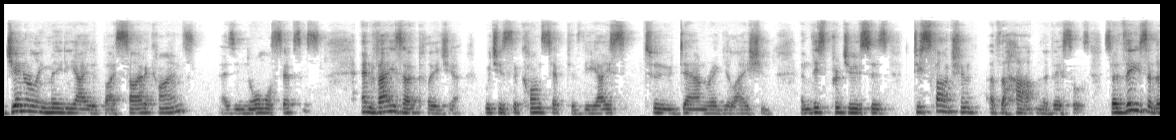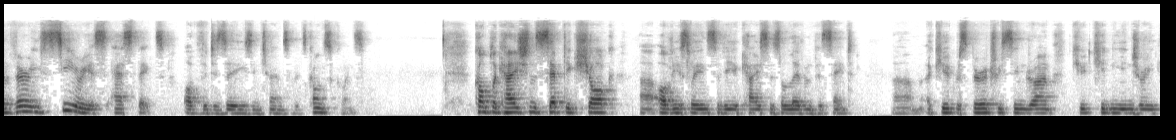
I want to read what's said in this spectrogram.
generally mediated by cytokines, as in normal sepsis, and vasoplegia, which is the concept of the ACE2 downregulation. And this produces dysfunction of the heart and the vessels. So these are the very serious aspects of the disease in terms of its consequence. Complications, septic shock, uh, obviously in severe cases, 11%. Um, acute respiratory syndrome, acute kidney injury,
